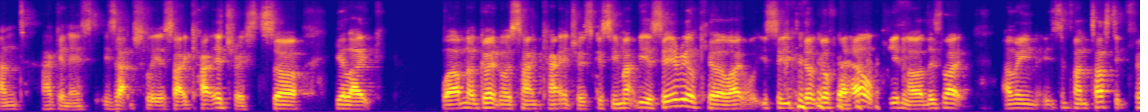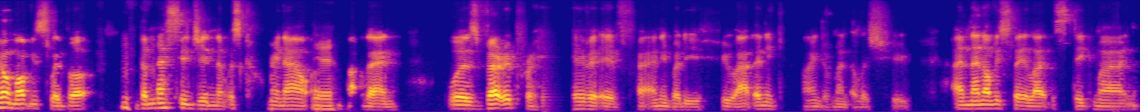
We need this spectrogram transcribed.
antagonist is actually a psychiatrist. So you're like, well, I'm not going to a psychiatrist because he might be a serial killer. Like what you see, don't go for help. You know, there's like, I mean, it's a fantastic film, obviously, but the messaging that was coming out Yeah. back then was very prohibitive for anybody who had any kind of mental issue. And then obviously, like the stigma in the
